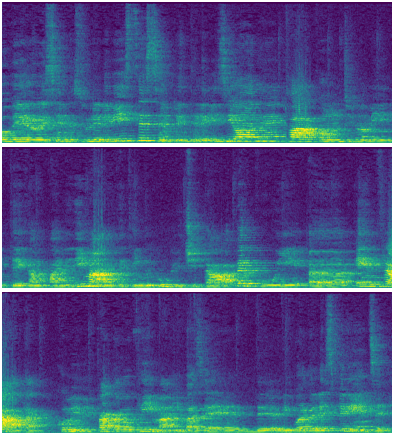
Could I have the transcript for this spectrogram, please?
ovvero è sempre sulle riviste, sempre in televisione, fa continuamente campagne di marketing, pubblicità, per cui eh, è entrata, come vi parlavo prima in base de, riguardo alle esperienze,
